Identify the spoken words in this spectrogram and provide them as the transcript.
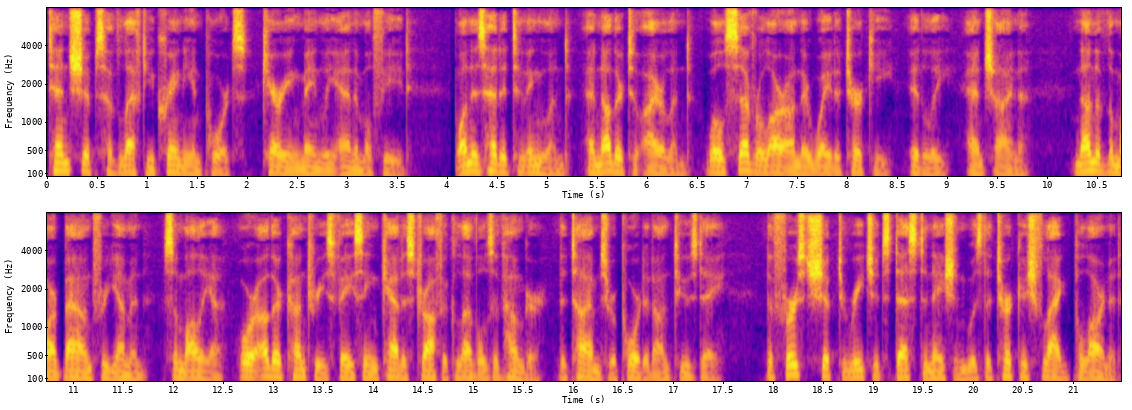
10 ships have left Ukrainian ports, carrying mainly animal feed. One is headed to England, another to Ireland, while several are on their way to Turkey, Italy, and China. None of them are bound for Yemen, Somalia, or other countries facing catastrophic levels of hunger, the Times reported on Tuesday. The first ship to reach its destination was the Turkish-flagged Polarnet,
